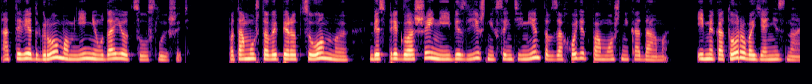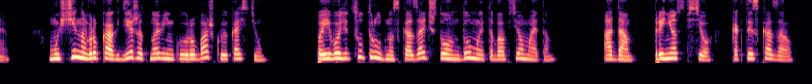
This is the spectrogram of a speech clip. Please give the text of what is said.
Ответ Грома мне не удается услышать, потому что в операционную, без приглашения и без лишних сантиментов заходит помощник Адама, имя которого я не знаю. Мужчина в руках держит новенькую рубашку и костюм. По его лицу трудно сказать, что он думает обо всем этом. Адам принес все, как ты сказал.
